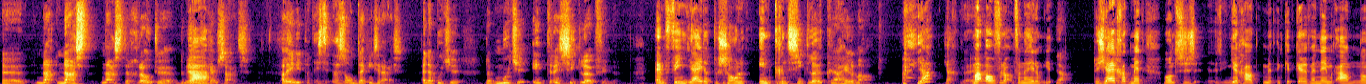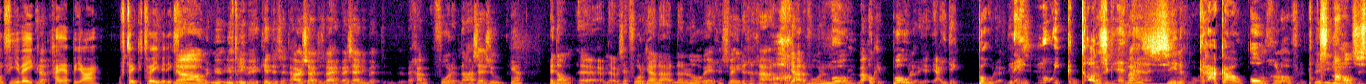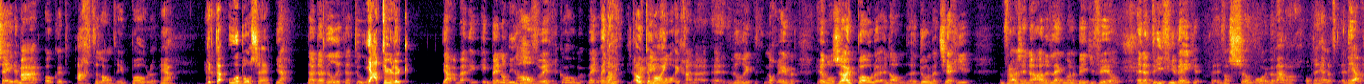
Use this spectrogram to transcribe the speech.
eh, na- naast, naast de grote bekende Ja. campsites. Alleen die, dat, is, dat is een ontdekkingsreis. En dat moet, je, dat moet je intrinsiek leuk vinden. En vind jij dat persoonlijk intrinsiek leuk? Ja, helemaal. Ja? Ja, Maar over van een hele... ja. Dus jij gaat met, want ze- je gaat met een kipcaravan neem ik aan, dan vier weken Ja. ga je per jaar, of twee keer twee, weet ik veel. Ja, nu, nu drie. drie kinderen zijn het huis uit, dus wij, wij zijn nu met, wij gaan voor het naseizoen. Ja? En dan, eh, nou, we zijn vorig jaar naar, naar Noorwegen en Zweden gegaan. Oh, het jaar daarvoor. mooi. Maar ook in Polen. Ja, je denkt Polen. Nee, is- mooi, Gdansk en eh, waanzinnig mooi. Krakau. Ongelooflijk. Die, die Potsdam. Hansensteden, maar ook het achterland in Polen. Ja. Je hebt daar oerbossen, hè? Ja, nou daar wilde ik naartoe. Ja, tuurlijk. Ja, maar ik, ik ben nog niet halverwege gekomen. Wij, wij dachten? Oh, te mooi. ik ga naar, eh, wilde ik nog even helemaal Zuid-Polen en dan eh, door naar Tsjechië. Een vrouw zei, nou, dat lijkt me wel een beetje veel. En na drie, vier weken, het was zo mooi. We waren nog op de helft. En Ja.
